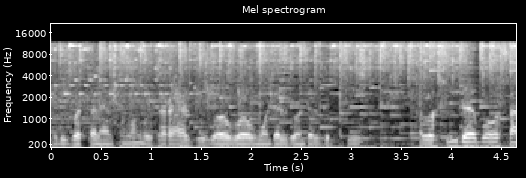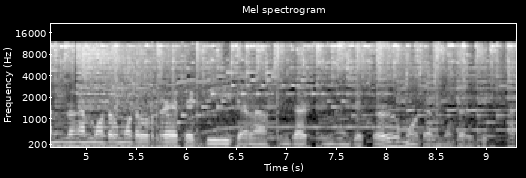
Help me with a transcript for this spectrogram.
Jadi buat kalian semua gak usah ragu bawa-bawa modal-modal gede kalau sudah bosan dengan modal-modal receh bisa langsung gaskin aja ke modal-modal besar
